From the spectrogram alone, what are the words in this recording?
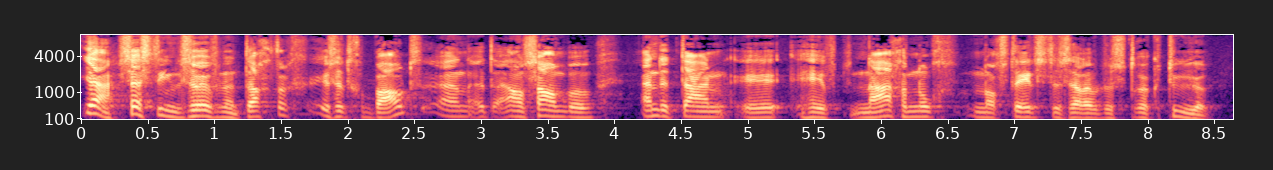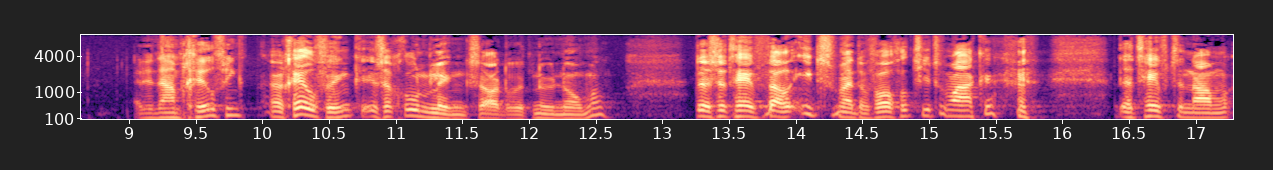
Ja, 1687 is het gebouwd. En het ensemble en de tuin eh, heeft nagenoeg nog steeds dezelfde structuur. De naam Geelvink? Een geelvink is een groenling, zouden we het nu noemen. Dus het heeft wel iets met een vogeltje te maken. het heeft de naam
